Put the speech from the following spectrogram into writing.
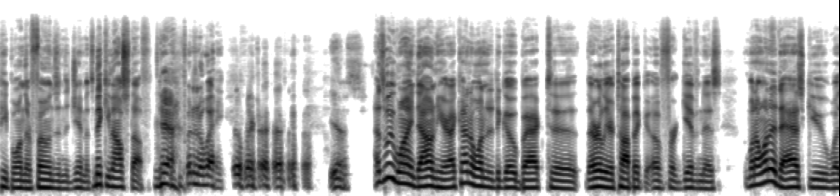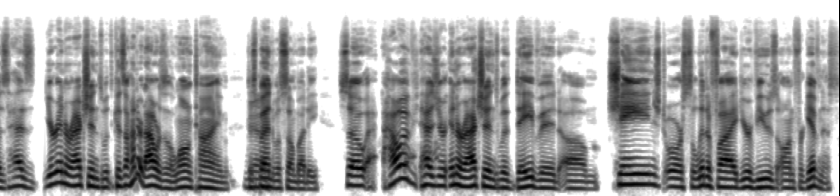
people on their phones in the gym, it's Mickey Mouse stuff. Yeah. Put it away. yes. As we wind down here, I kind of wanted to go back to the earlier topic of forgiveness. What I wanted to ask you was Has your interactions with, because 100 hours is a long time to Yeah. spend with somebody. So, how have, has your interactions with David um, changed or solidified your views on forgiveness?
